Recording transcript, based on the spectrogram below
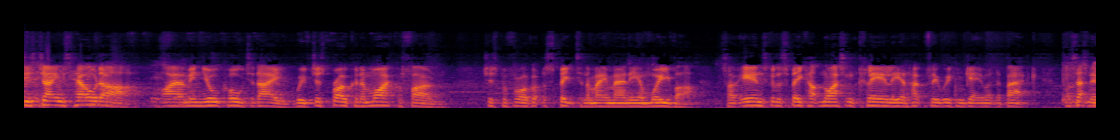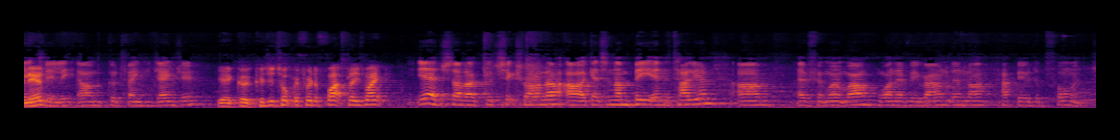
is James Helder. I am in York Hall today. We've just broken a microphone just before I got to speak to the main man, Iain Weaver. So Iain's going to speak up nice and clearly, and hopefully we can get him at the back. What's happening, Iain? Clearly. Um, good, thank you, James. You? Yeah, good. Could you talk me through the fight, please, mate? Yeah, just had a good six rounder uh, against an unbeaten Italian. Um, everything went well, won every round, and uh, happy with the performance.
